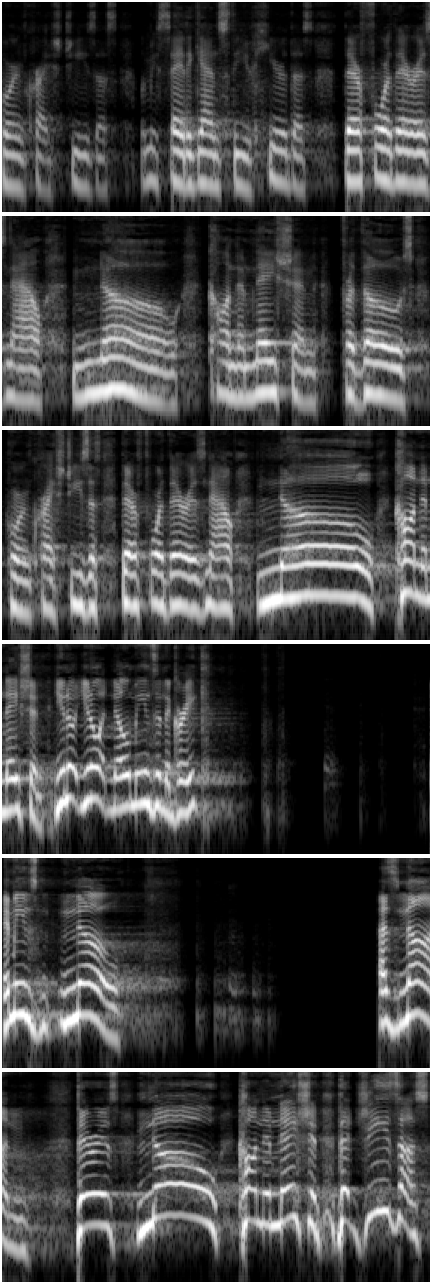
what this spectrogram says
who are in Christ Jesus. Let me say it again so that you hear this. Therefore, there is now no condemnation for those who are in Christ Jesus. Therefore, there is now no condemnation. You know, you know what no means in the Greek? It means no, as none. There is no condemnation. That Jesus,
